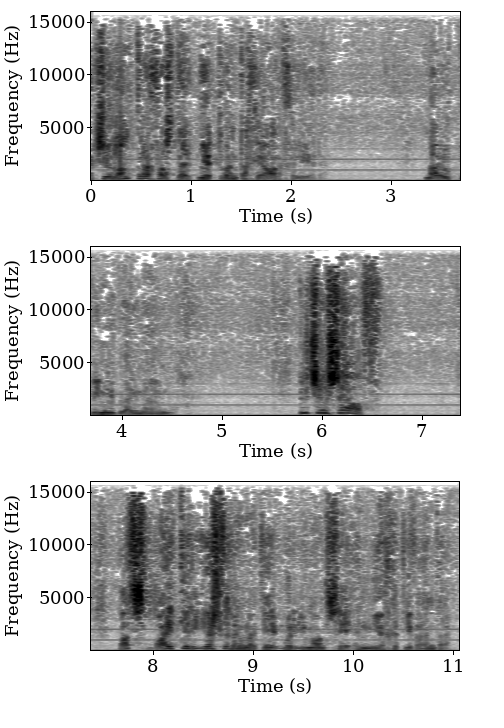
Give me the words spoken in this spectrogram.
Ek so lank terug was dit, net 20 jaar gelede. My opinie bly nou nog. Dit jouself. Wat's baie keer die eerste ding wat jy oor iemand sê 'n negatiewe indruk?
